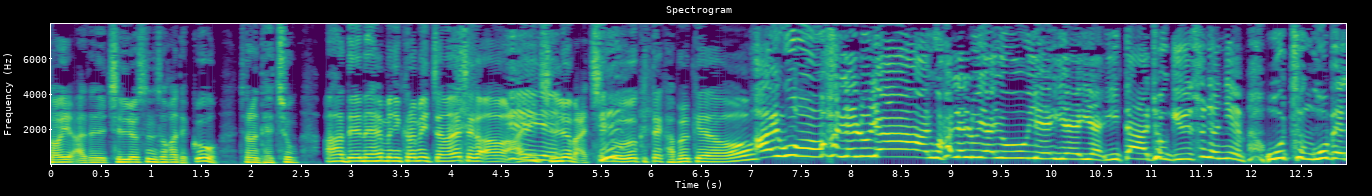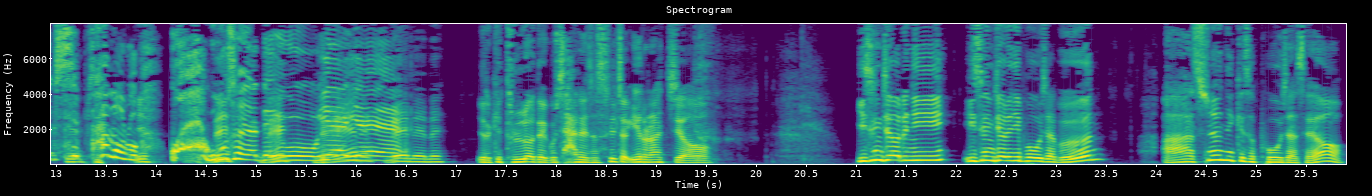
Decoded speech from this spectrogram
저희 아들 진료 순서가 됐고, 저는 대충, 아, 네네, 할머니, 그러면 있잖아요. 제가, 아, 예, 아이 예. 진료 마치고, 그때 가볼게요. 아이고, 할렐루야! 아이고, 할렐루야요! 예, 예, 예. 이따 저기 수녀님, 5층 513호로 예. 꼭 네, 오셔야 돼요. 네, 예, 네, 예. 네네네. 이렇게 둘러대고 자리에서 슬쩍 일어났죠. 이승재 어른이, 이승재 어른이 보호자분. 아, 수녀님께서 보호자세요?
